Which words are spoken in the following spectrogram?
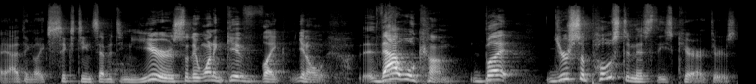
I think, like 16, 17 years. So they want to give, like, you know, that will come. But you're supposed to miss these characters.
